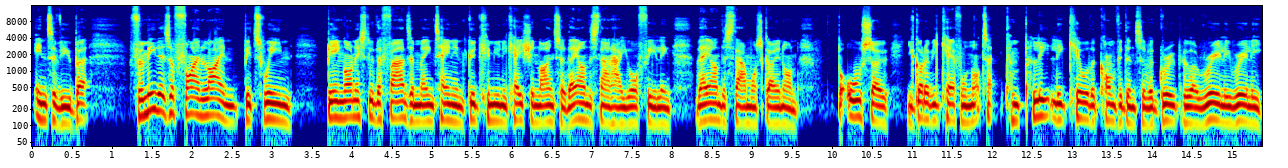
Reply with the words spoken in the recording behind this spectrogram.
interview. But for me, there's a fine line between being honest with the fans and maintaining good communication lines so they understand how you're feeling, they understand what's going on but also you've got to be careful not to completely kill the confidence of a group who are really, really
